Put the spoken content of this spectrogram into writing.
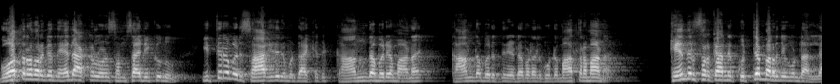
ഗോത്രവർഗ നേതാക്കളോട് സംസാരിക്കുന്നു. ഇത്തരമൊരു സാഹചര്യം ഉണ്ടാക്കിയത് കാന്തപുരമാണ്. കാന്തപുരത്തിന് ഇടപെടൽ കൊണ്ട് മാത്രമാണ്. കേന്ദ്ര സർക്കാരിനെ കുറ്റം പറഞ്ഞുകൊണ്ടല്ല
